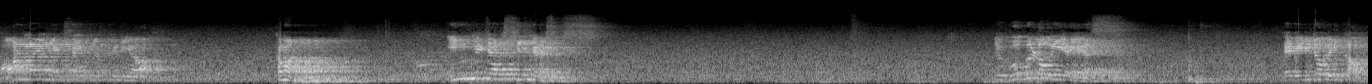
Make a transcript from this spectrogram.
Online encyclopedia of, come on, integer sequences. You Google OEIS, a window will come.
